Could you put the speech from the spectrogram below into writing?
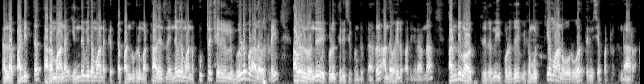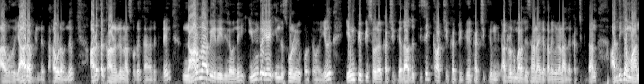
நல்ல படித்த தரமான எந்த விதமான கெட்ட பண்புகளும் மற்ற அதே நேரத்தில் எந்த விதமான குற்றச் செயல்களிலும் ஈடுபடாதவர்களை அவர்கள் வந்து இப்பொழுது தெரிவித்துக் கொண்டிருக்கிறார்கள். அந்த வகையில பாத்தீங்கன்னா கண்டி மாவட்டத்திலிருந்து இப்பொழுது மிக முக்கியமான ஒருவர் தெரிவிக்கப்பட்டிருக்கின்றார். அவர் யார் அப்படின்ற தகவலை வந்து அடுத்த காணொலியில் நான் சொல்ல தயாரா நார்லாவிய ரீதியில் வந்து இன்றைய இந்த சூழ்நிலையை பொறுத்தவரையில் என்பிபி கட்சிக்கு அதாவது திசை காட்சி கட்சிக்கு கட்சிக்கு அருள்குமார திசாநாயக தலைமையிலான அந்த கட்சிக்கு தான் அதிகமான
